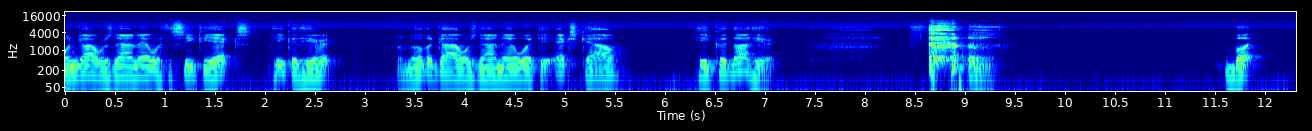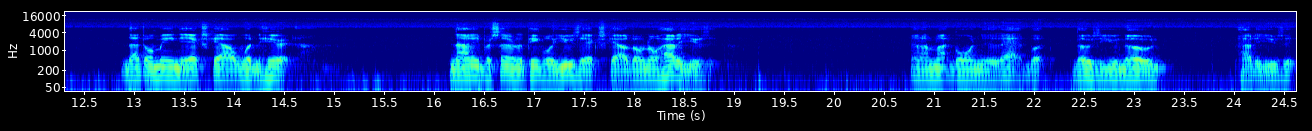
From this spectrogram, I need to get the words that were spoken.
One guy was down there with the CTX, he could hear it. Another guy was down there with the X-Cal, he could not hear it. but that don't mean the X-Cal wouldn't hear it. 90% of the people who use the X-Cal don't know how to use it. And I'm not going into that, but those of you know how to use it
